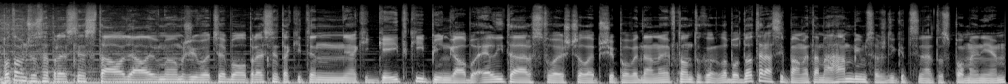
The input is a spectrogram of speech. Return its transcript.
Potom, čo sa presne stalo ďalej v mojom živote, bol presne taký ten nejaký gatekeeping alebo elitárstvo ešte lepšie povedané v tomto, lebo doteraz si pamätám a hambím sa vždy, keď si na to spomeniem.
